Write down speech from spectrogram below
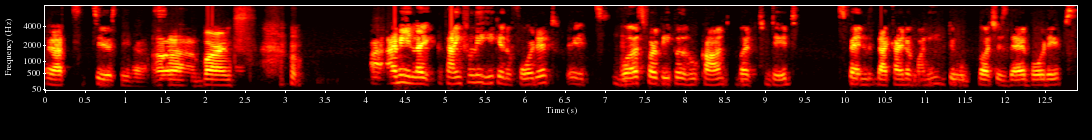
That's seriously hurts. Uh, Burns. I, I mean, like, thankfully he can afford it. It's worse for people who can't, but did spend that kind of money to purchase their Bored Apes.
